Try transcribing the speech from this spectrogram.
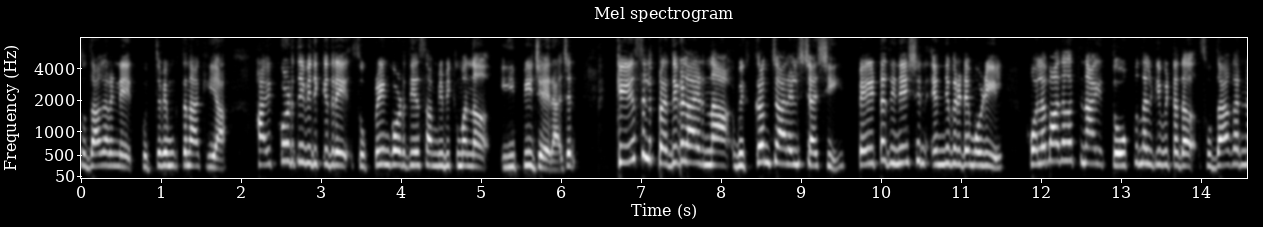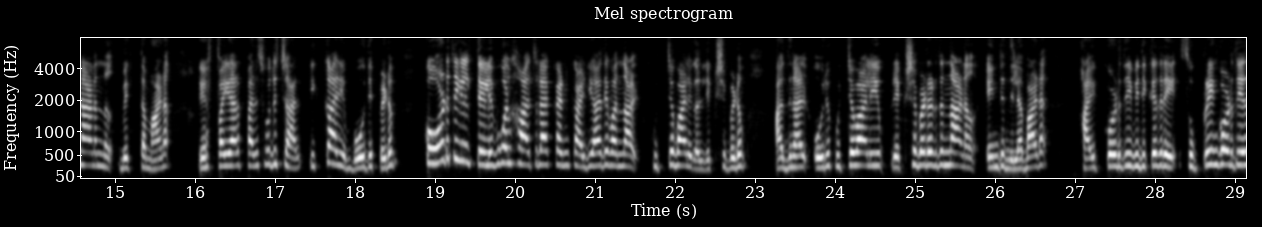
സുധാകരനെ കുറ്റവിമുക്തനാക്കിയ ഹൈക്കോടതി വിധിക്കെതിരെ സുപ്രീം കോടതിയെ സമീപിക്കുമെന്ന് ഇ പി ജയരാജൻ. കേസിൽ പ്രതികളായിരുന്ന വിക്രം ചാലൽ ശശി പേട്ട ദിനേശൻ എന്നിവരുടെ മൊഴിയിൽ കൊലപാതകത്തിനായി തോക്കു നൽകി വിട്ടത് സുധാകരനാണെന്ന് വ്യക്തമാണ്. എഫ്ഐആർ പരിശോധിച്ചാൽ ഇക്കാര്യം ബോധ്യപ്പെടും. കോടതിയിൽ തെളിവുകൾ ഹാജരാക്കാൻ കഴിയാതെ വന്നാൽ കുറ്റവാളികൾ രക്ഷപ്പെടും. അതിനാൽ ഒരു കുറ്റവാളിയും രക്ഷപ്പെടരുതെന്നാണ് എന്റെ നിലപാട്. ഹൈക്കോടതി വിധിക്കെതിരെ സുപ്രീം കോടതിയെ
